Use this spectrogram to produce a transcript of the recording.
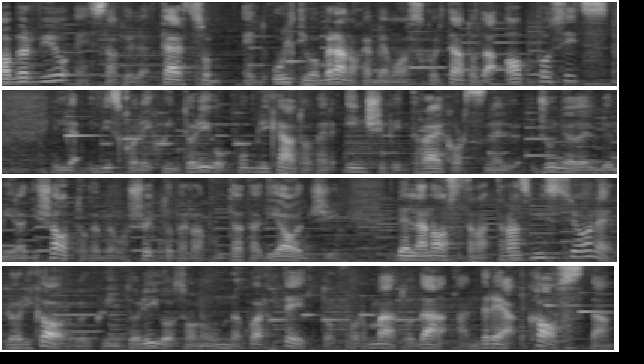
Overview è stato il terzo ed ultimo brano che abbiamo ascoltato da Opposites, il, il disco dei Quinto Rigo pubblicato per Incipit Records nel giugno del 2018 che abbiamo scelto per la puntata di oggi della nostra trasmissione. Lo ricordo, i Quinto Rigo sono un quartetto formato da Andrea Costa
